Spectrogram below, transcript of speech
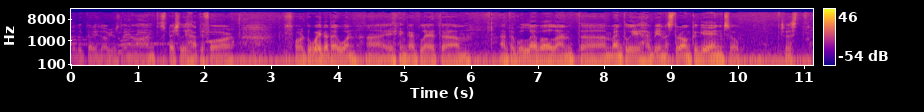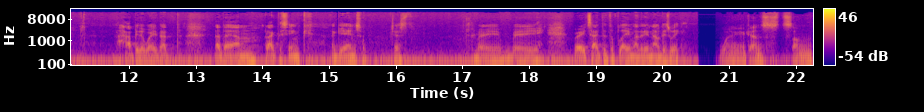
The victory is obviously, no, and especially happy for for the way that I won. I think I played um, at a good level and uh, mentally have been strong again. So just happy the way that that I am practicing again. So just very, very, very excited to play Madrid now this week. Winning against some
